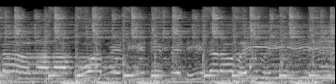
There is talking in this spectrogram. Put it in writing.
લાલા ભુવા પેઢી ની પેઢી તરા ભાઈ.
